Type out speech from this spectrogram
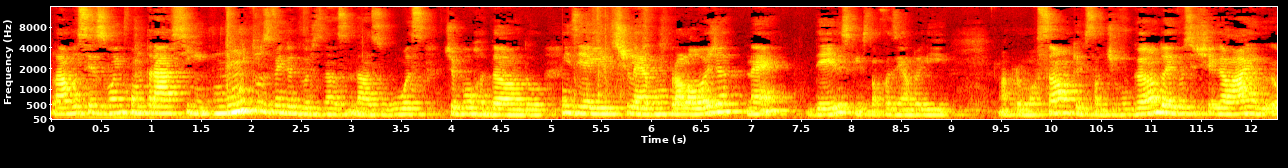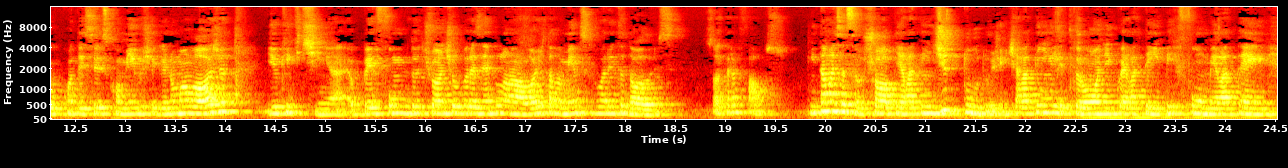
Lá vocês vão encontrar, assim, muitos vendedores nas, nas ruas te abordando. E aí eles te levam pra loja, né, deles, que eles estão fazendo ali uma promoção que eles estão divulgando, aí você chega lá, eu, eu aconteceu isso comigo, cheguei numa loja e o que que tinha? O perfume do Choncho, por exemplo, na loja estava menos que 40 dólares, só que era falso. Então essa seu shopping, ela tem de tudo, gente. Ela tem eletrônico, ela tem perfume, ela tem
